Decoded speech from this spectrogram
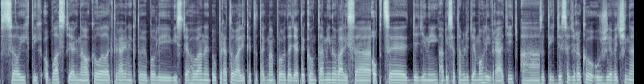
v celých tých oblastiach na okolo elektrárne, ktoré boli vysťahované, upratovali, keď to tak mám povedať, ak dekontaminovali sa obce, dediny, aby sa tam ľudia mohli vrátiť a za tých 10 rokov už je väčšina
